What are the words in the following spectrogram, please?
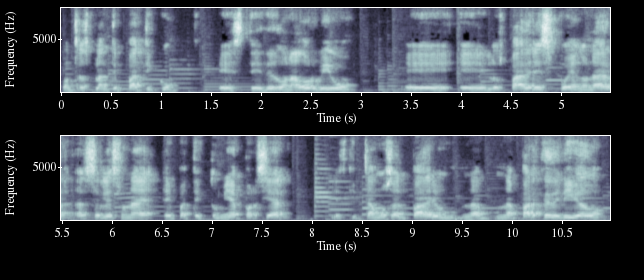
con trasplante hepático este, de donador vivo. Eh, eh, los padres pueden donar, hacerles una hepatectomía parcial, les quitamos al padre una, una parte del hígado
